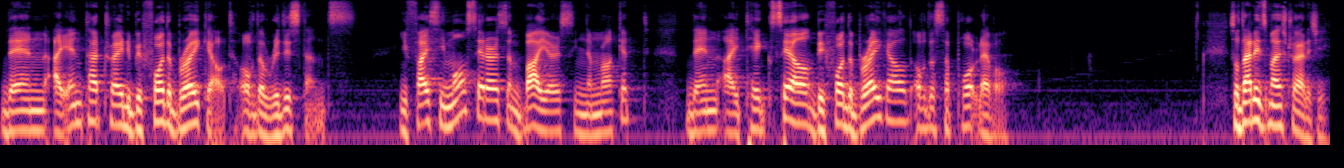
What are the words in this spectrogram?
then I enter trade before the breakout of the resistance. If I see more sellers and buyers in the market, then I take sell before the breakout of the support level. So that is my strategy.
